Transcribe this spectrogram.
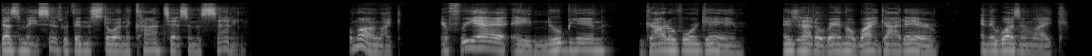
doesn't make sense within the story and the context and the setting. Come on, like if we had a Nubian God of War game and just had a random white guy there, and it wasn't like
